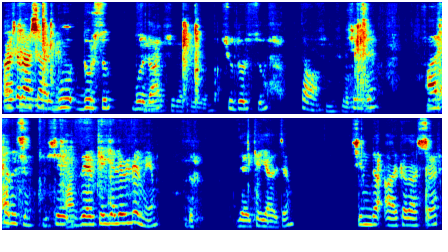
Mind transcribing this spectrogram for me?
Arkadaşlar gitmeyelim. bu dursun burada. Şu dursun. Tamam. Şimdi arkadaşım bir şey zevke gelebilir miyim? Dur. Zevke geleceğim. Şimdi arkadaşlar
